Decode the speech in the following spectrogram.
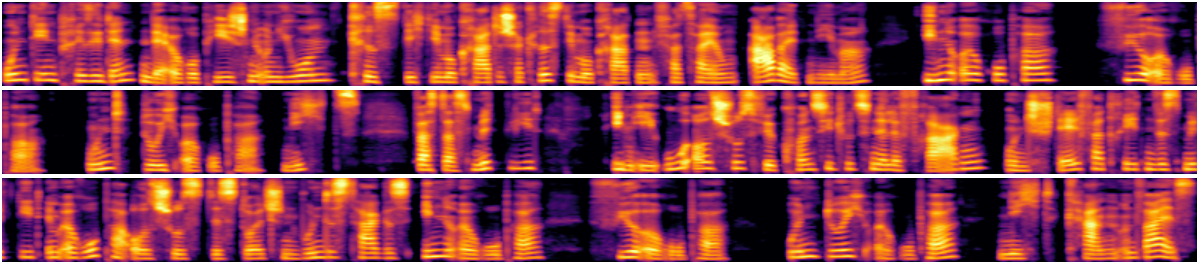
und den Präsidenten der Europäischen Union christlich-demokratischer Christdemokraten, Verzeihung, Arbeitnehmer in Europa, für Europa und durch Europa. Nichts, was das Mitglied im EU-Ausschuss für konstitutionelle Fragen und stellvertretendes Mitglied im Europaausschuss des Deutschen Bundestages in Europa, für Europa und durch Europa nicht kann und weiß.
